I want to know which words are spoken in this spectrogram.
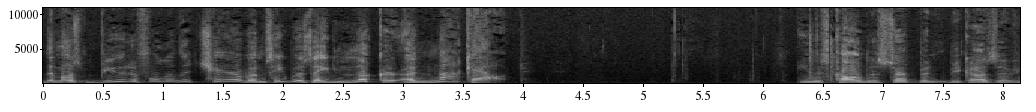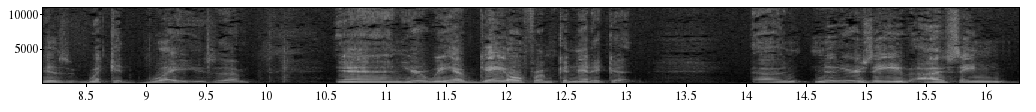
The most beautiful of the cherubims. He was a looker, a knockout. He was called a serpent because of his wicked ways. Um, and here we have Gail from Connecticut. Uh, New Year's Eve, I've seen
